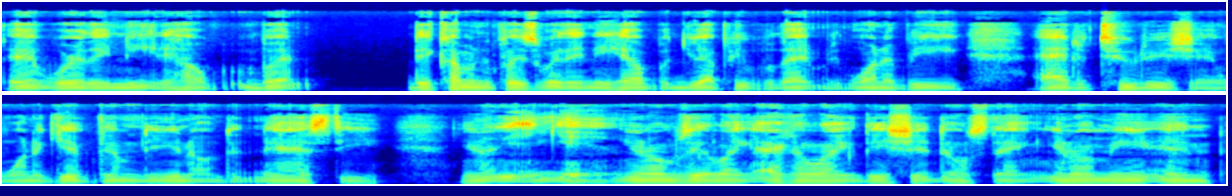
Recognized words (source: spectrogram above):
that where they need help, but they come in a place where they need help, but you got people that want to be attitudish and want to give them the, you know, the nasty, you know, yeah, you know what I'm saying, like acting like this shit don't stink, you know what I mean, and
